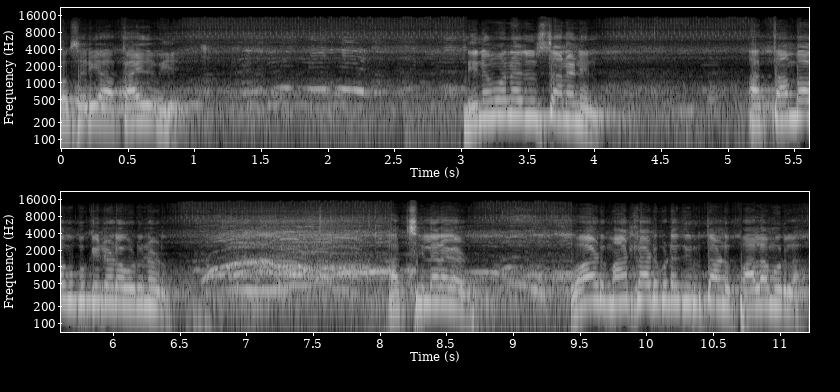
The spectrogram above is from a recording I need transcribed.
ఒకసారి ఆ కాగితం ఇయ్యి. నిన్న చూస్తాను నేను. ఆ తంబాకు బుక్కెటాడు ఒకడున్నాడు ఆ చిల్లరగాడు. వాడు మాట్లాడుకుంటూ తిరుగుతాడు పాలమూరులో.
